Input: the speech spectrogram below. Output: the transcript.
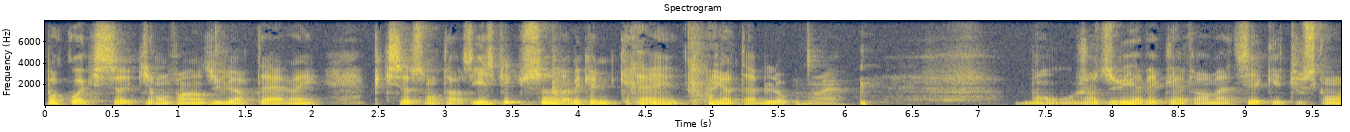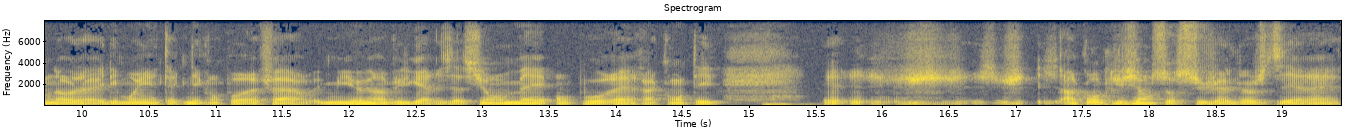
Pourquoi qu'ils se- qu'ils ont vendu leur terrain puis qu'ils se sont tassés? Il explique tout ça avec une craie et un tableau. Ouais. Bon, aujourd'hui, avec l'informatique et tout ce qu'on a, et les moyens techniques, on pourrait faire mieux en vulgarisation, mais on pourrait raconter. Euh, En conclusion sur ce sujet-là, je dirais,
